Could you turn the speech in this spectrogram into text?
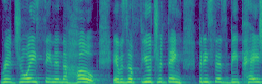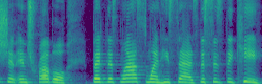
rejoicing in the hope. It was a future thing. But he says, be patient in trouble. But this last one, he says, this is the key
